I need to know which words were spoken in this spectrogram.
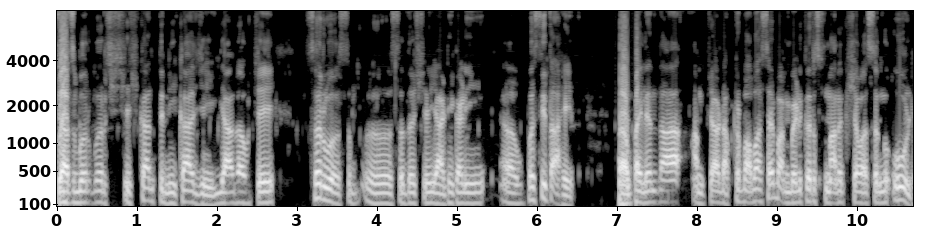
त्याचबरोबर शशिकांत निकाळजे या गावचे सर्व सदस्य या ठिकाणी उपस्थित आहेत. पहिल्यांदा आमच्या डॉक्टर बाबासाहेब आंबेडकर स्मारक सेवा संघ ओंड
